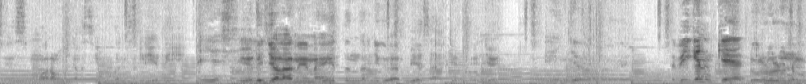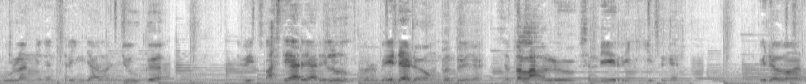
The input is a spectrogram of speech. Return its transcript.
ya, semua orang punya kesibukan sendiri iya sih. Ya udah jalanin aja itu ntar juga biasa aja enjoy. Enjoy. Tapi kan kayak dulu lu 6 bulan ya kan sering jalan juga. Tapi pasti hari-hari lu berbeda dong tentunya setelah lu sendiri gitu kan. Beda banget.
